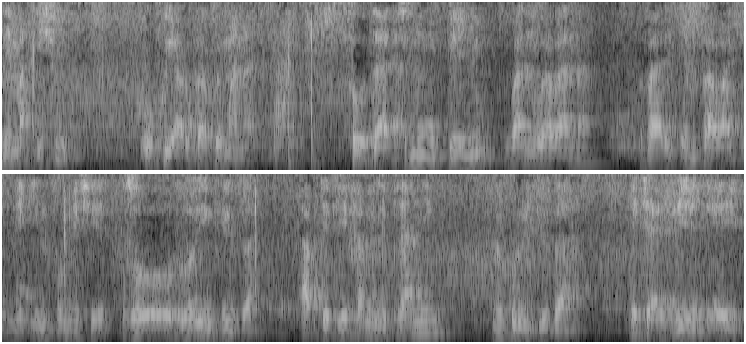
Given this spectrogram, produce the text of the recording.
nemaissues okuyaruka kwemwanasikana so that muupenyu vanova vana vari empowered neinformation zoincreasa uptake yefamily planning nekuredusa hiv and aids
